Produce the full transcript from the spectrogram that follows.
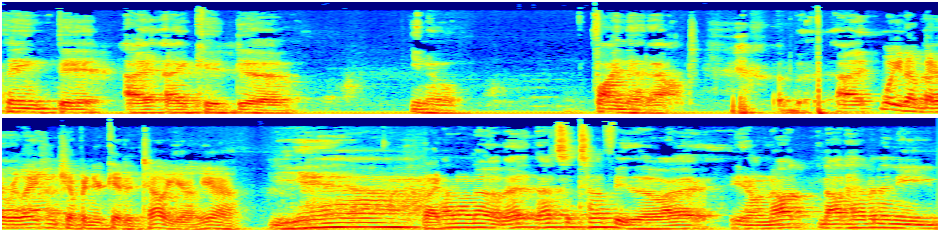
think that I, I could, uh, you know, find that out. Uh, I, well, you'd have a better uh, relationship, and your kid would tell you. Yeah. Yeah, but I don't know. That that's a toughie, though. I, you know, not not having any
